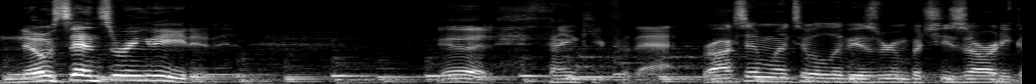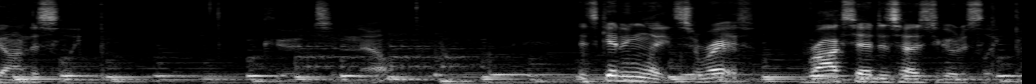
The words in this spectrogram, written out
no censoring needed. Good, thank you for that. Roxanne went to Olivia's room, but she's already gone to sleep. Good to know. It's getting late, so Roxanne decides to go to sleep.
